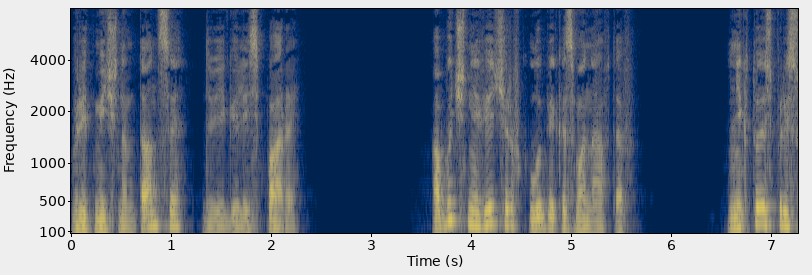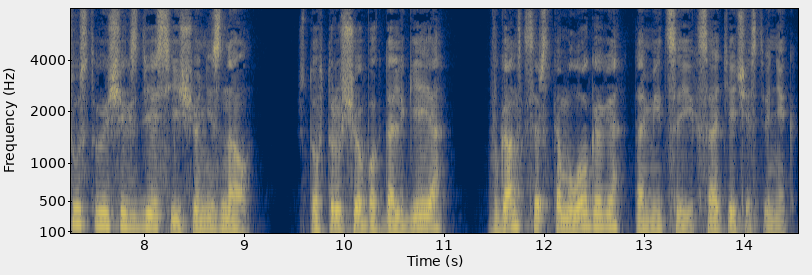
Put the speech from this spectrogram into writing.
в ритмичном танце двигались пары. Обычный вечер в клубе космонавтов. Никто из присутствующих здесь еще не знал, что в трущобах Дальгея в гангстерском логове томится их соотечественник.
